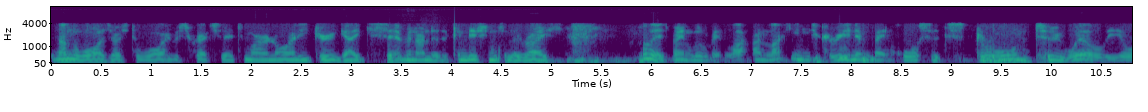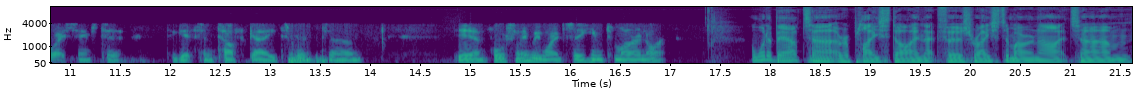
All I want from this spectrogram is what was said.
none the wiser as to why he was scratched there tomorrow night. He drew gate seven under the conditions of the race. Probably has been a little bit unlucky in his career. Never been a horse that's drawn too well. He always seems to, to get some tough gates. But um, yeah, unfortunately, we won't see him tomorrow night. And what about uh, a replaced die in that first race tomorrow night? Um,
